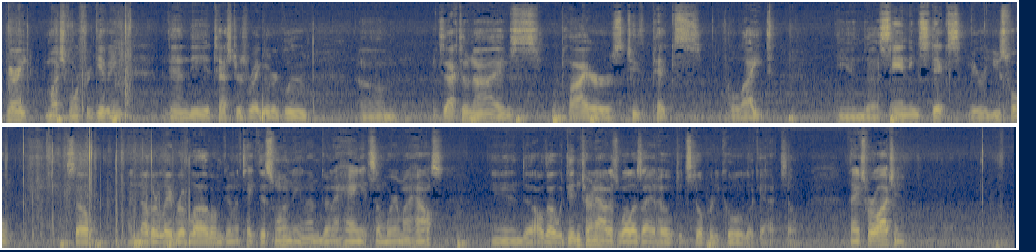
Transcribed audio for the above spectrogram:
very much more forgiving than the Testors regular glue. Um, X-Acto knives, pliers, toothpicks, a light, and uh, sanding sticks. Very useful. So another labor of love. I'm going to take this one and I'm going to hang it somewhere in my house. And uh, although it didn't turn out as well as I had hoped, it's still pretty cool to look at. So. Thanks for watching.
